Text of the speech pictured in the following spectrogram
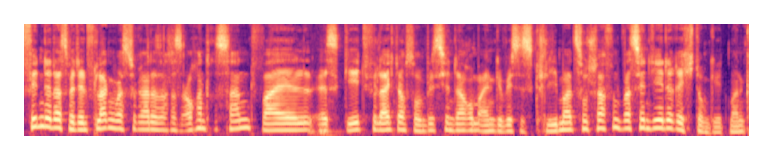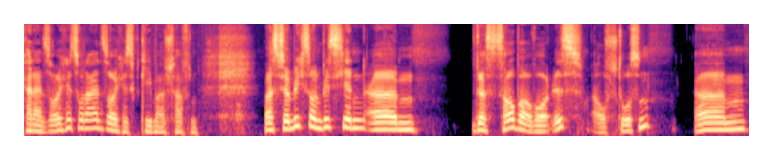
finde das mit den Flaggen, was du gerade sagtest, auch interessant, weil es geht vielleicht auch so ein bisschen darum, ein gewisses Klima zu schaffen, was in jede Richtung geht. Man kann ein solches oder ein solches Klima schaffen. Was für mich so ein bisschen ähm, das Zauberwort ist, aufstoßen, ähm,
